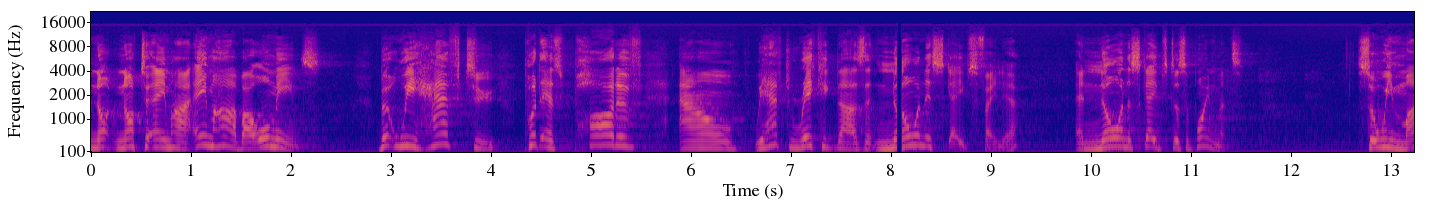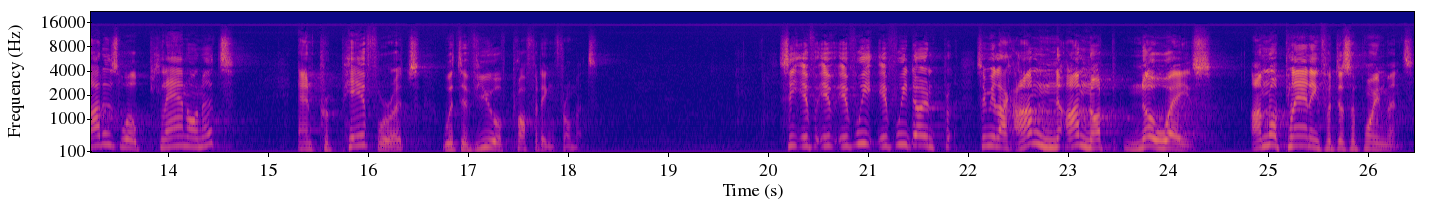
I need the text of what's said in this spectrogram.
not, not to aim high. Aim high by all means. But we have to put as part of our, we have to recognize that no one escapes failure and no one escapes disappointment. So we might as well plan on it and prepare for it with a view of profiting from it. See, if, if, if, we, if we don't, so me like, I'm, I'm not, no ways. I'm not planning for disappointment.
